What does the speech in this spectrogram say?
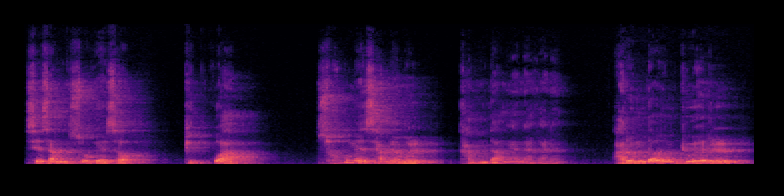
세상 속에서 빛과 소금의 사명을 감당해 나가는 아름다운 교회를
